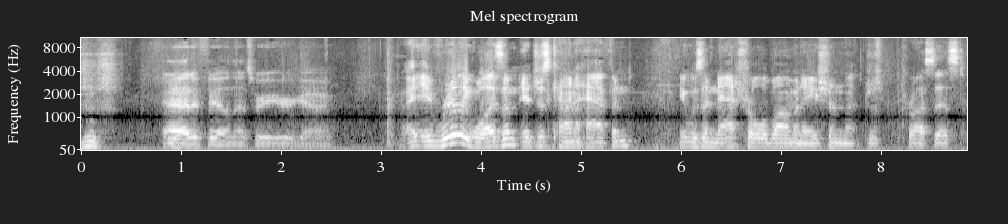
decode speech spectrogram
I had a feeling that's where you were going. I, it really wasn't. It just kind of happened. It was a natural abomination that just processed.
